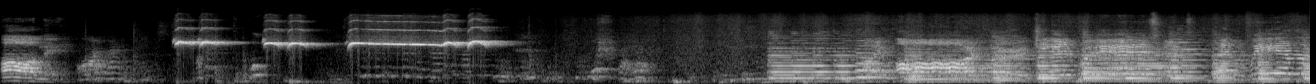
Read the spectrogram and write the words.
army. I'm and and we're the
